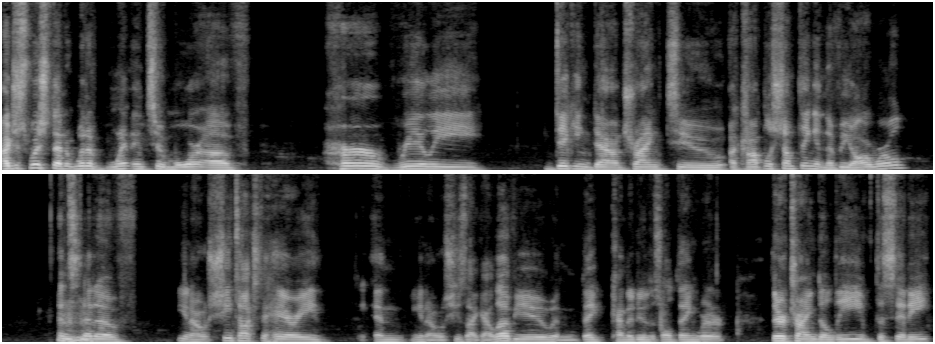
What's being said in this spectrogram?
I just wish that it would have went into more of her really digging down, trying to accomplish something in the VR world mm-hmm. instead of, you know, she talks to Harry and, you know, she's like, I love you. And they kind of do this whole thing where they're trying to leave the city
